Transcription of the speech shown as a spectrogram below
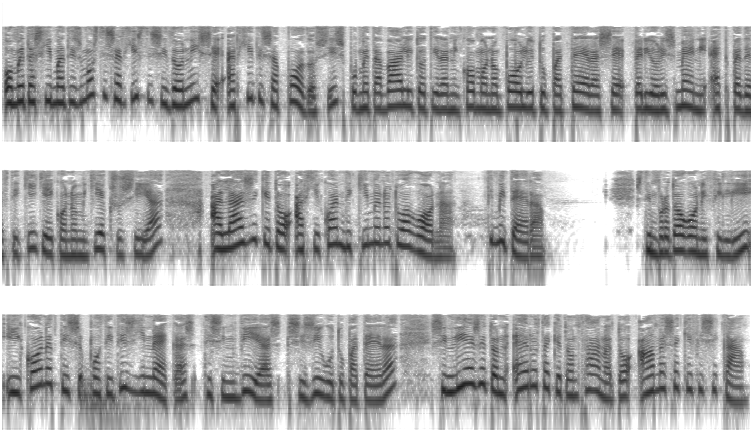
Ο μετασχηματισμός της αρχής της Ιδονής σε αρχή της απόδοσης που μεταβάλλει το τυραννικό μονοπόλιο του πατέρα σε περιορισμένη εκπαιδευτική και οικονομική εξουσία αλλάζει και το αρχικό αντικείμενο του αγώνα, τη μητέρα. Στην πρωτόγονη φυλή η εικόνα της ποθητής γυναίκας, της συμβίας συζύγου του πατέρα, συνδύαζε τον έρωτα και τον θάνατο άμεσα και φυσικά.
